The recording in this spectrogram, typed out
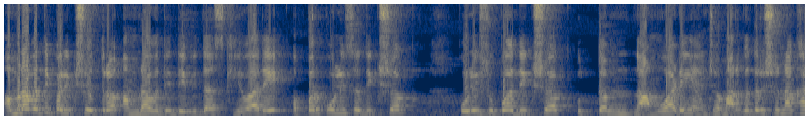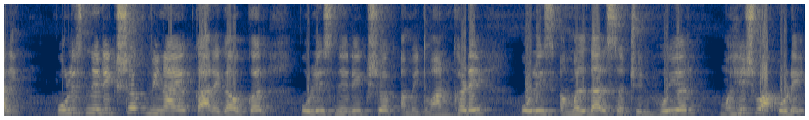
अमरावती परिक्षेत्र अमरावती देवीदास घेवारे अपर पोलीस अधीक्षक पोलीस उपअधीक्षक उत्तम नामवाडे यांच्या मार्गदर्शनाखाली पोलीस निरीक्षक विनायक कारेगावकर पोलीस निरीक्षक अमित वानखडे पोलीस अंमलदार सचिन भोयर महेश वाकोडे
